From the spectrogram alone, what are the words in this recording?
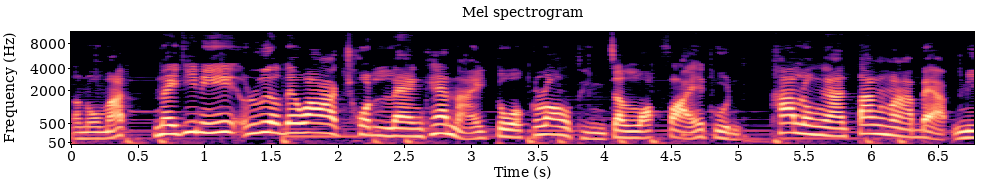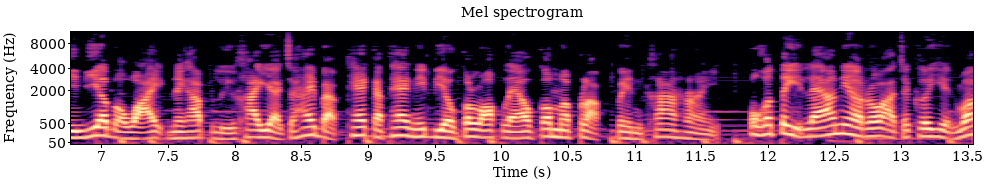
ตโนมัติ ในที่นี้เลือกได้ว่าชนแรงแค่ไหนตัวกล้องถึงจะล็อกไฟล์ให้คุณ ค่าโรงงานตั้งมาแบบมีเดียมเอาไว้นะครับหรือใครอยากจะให้แบบแค่กระแทกนิดเดียวก็ล็อกแล้วก็มาปรับเป็นค่าไฮปกติแล้วเนี่ยเราอาจจะเคยเห็นว่า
